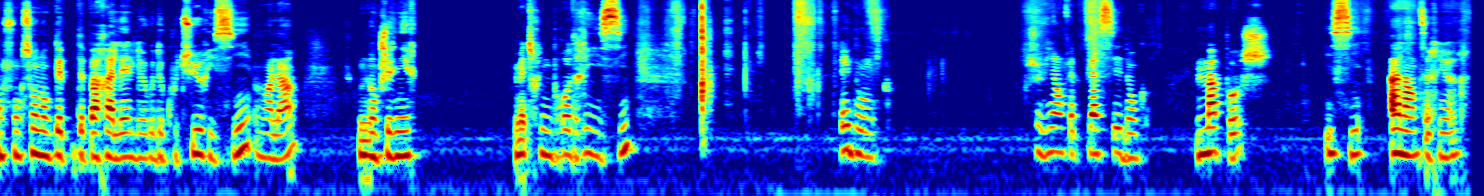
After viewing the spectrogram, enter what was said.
en fonction donc des, parallèles de, couture ici, voilà. Donc je vais venir mettre une broderie ici. Et donc, je viens en fait placer donc ma poche ici à l'intérieur.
